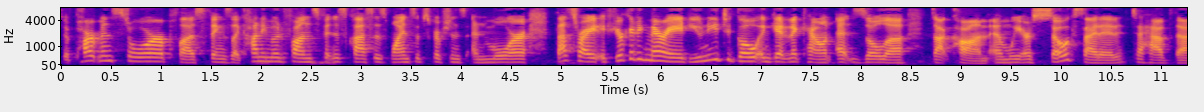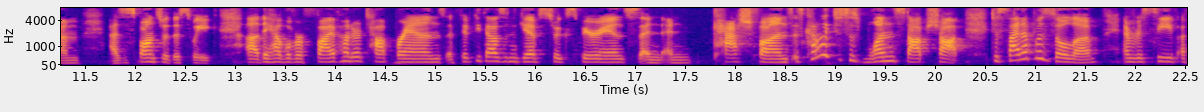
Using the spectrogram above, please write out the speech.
department store, plus things like honeymoon funds, fitness classes, wine subscriptions, and more. That's right. If you're getting married, you need to go and get an account at Zola.com. And we are so excited to have them as a sponsor this week. Uh, they have over 500 top brands and 50,000 gifts to experience and, and cash funds. It's kind of like just this one stop shop. To sign up with Zola and receive a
